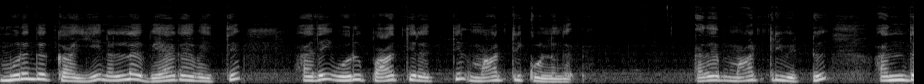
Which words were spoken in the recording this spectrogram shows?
முருங்கைக்காயை நல்லா வேக வைத்து அதை ஒரு பாத்திரத்தில் மாற்றி கொள்ளுங்கள். அதை மாற்றிவிட்டு அந்த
